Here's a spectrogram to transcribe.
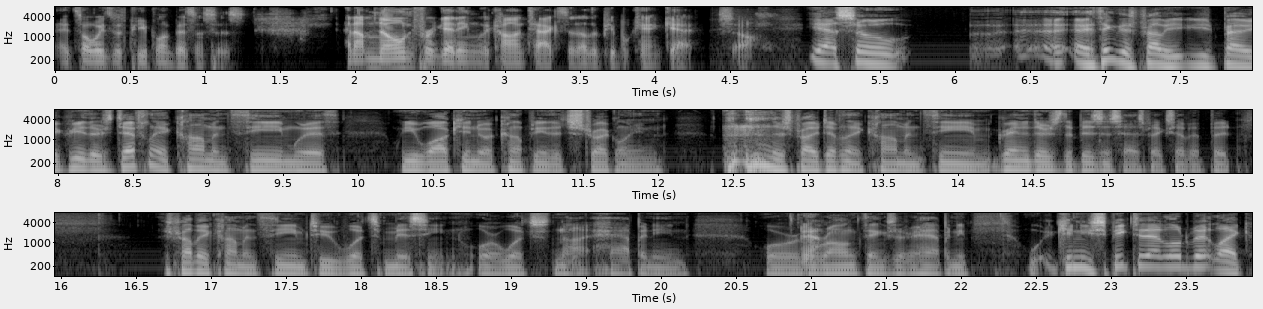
It's always with people and businesses, and I'm known for getting the contacts that other people can't get. So yeah, so uh, I think there's probably you'd probably agree. There's definitely a common theme with when you walk into a company that's struggling there's probably definitely a common theme. Granted, there's the business aspects of it, but there's probably a common theme to what's missing or what's not happening or yeah. the wrong things that are happening. Can you speak to that a little bit? Like,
